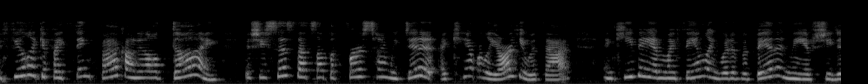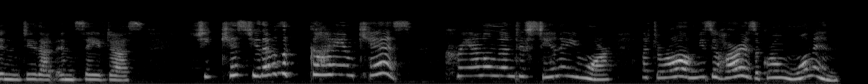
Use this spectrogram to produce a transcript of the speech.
I feel like if I think back on it, I'll die. If she says that's not the first time we did it, I can't really argue with that. And Kibe and my family would have abandoned me if she didn't do that and saved us. She kissed you. That was a goddamn kiss. Korean don't understand anymore. After all, Mizuhara is a grown woman.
